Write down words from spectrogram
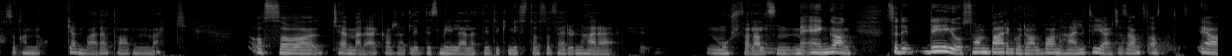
Altså, kan noen bare ta den vekk? Og så kommer det kanskje et lite smil eller et lite knyst, og så får du den her morsfølelsen Mm. med en gang. Så det, det er jo sånn berg-og-dal-bane hele tida, ikke sant? At, ja,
